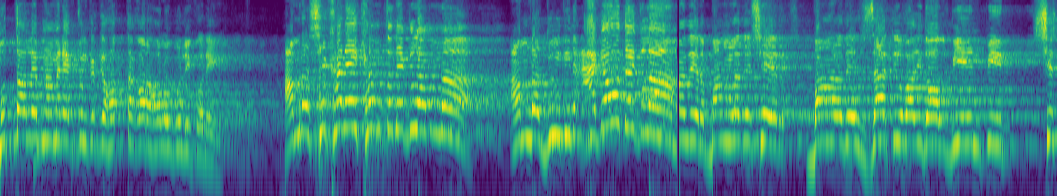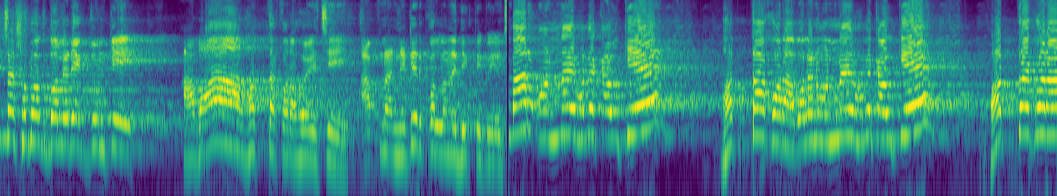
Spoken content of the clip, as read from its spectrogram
মুত্তালেব নামের একজন কাকে হত্যা করা হলো গুলি করে। আমরা সেখানেই ক্ষান্ত দেখলাম না। আমরা দুই দিন আগেও দেখলাম আমাদের বাংলাদেশের বাংলাদেশ জাতীয়বাদী দল, বিএনপির স্বেচ্ছাসেবক দলের একজনকে আবার হত্যা করা হয়েছে। আপনার নেটের কল্যাণে দেখতে পেয়েছি। আবার অন্যায়ভাবে কাউকে হত্যা করা। বলেন অন্যায়ভাবে কাউকে? হত্যা করা।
